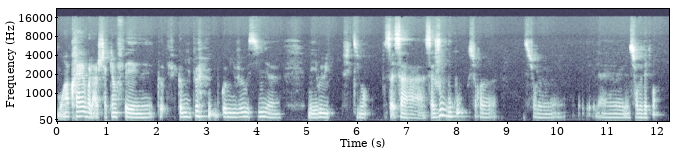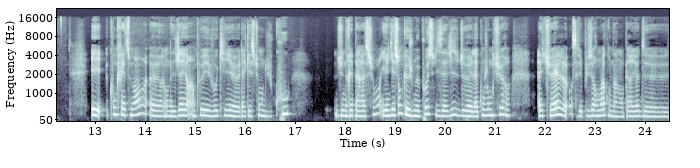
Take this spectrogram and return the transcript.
Bon après, voilà, chacun fait, comme il peut, comme il veut aussi. mais oui, oui, effectivement, ça, ça, joue beaucoup sur sur le sur le vêtement. Et concrètement, euh, on a déjà un peu évoqué euh, la question du coût d'une réparation. Il y a une question que je me pose vis-à-vis de la conjoncture actuelle. Ça fait plusieurs mois qu'on est en période euh,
